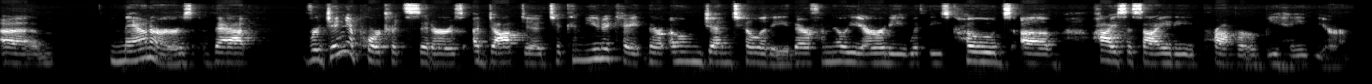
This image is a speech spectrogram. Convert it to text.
um, manners that Virginia portrait sitters adopted to communicate their own gentility, their familiarity with these codes of high society proper behavior.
